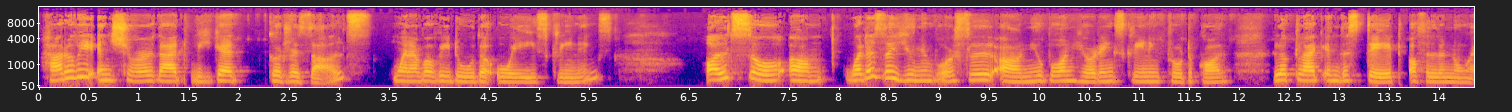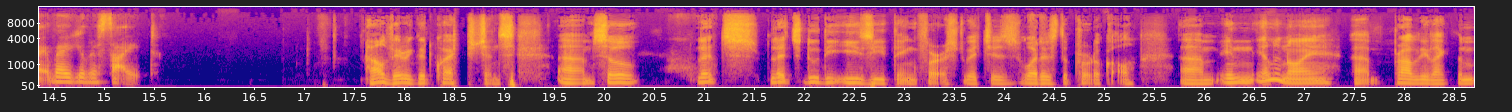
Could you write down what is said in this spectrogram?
how do we ensure that we get good results whenever we do the OAE screenings? Also, um, what does the universal uh, newborn hearing screening protocol look like in the state of Illinois where you reside? All very good questions. Um, so let's let's do the easy thing first, which is what is the protocol? Um, in Illinois, uh, probably like the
